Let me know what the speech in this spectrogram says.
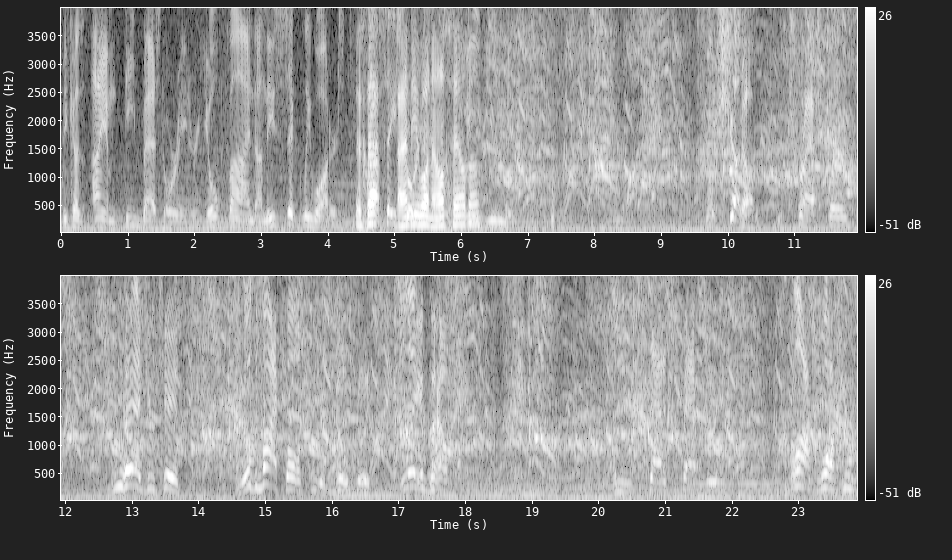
because I am the best orator you'll find on these sickly waters. Is Class A anyone else here, though? believe You me. Oh, shut up, you trash birds! You had your chances. It wasn't my fault you were no good. Layabouts. Unsatisfactory. Clock watchers.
